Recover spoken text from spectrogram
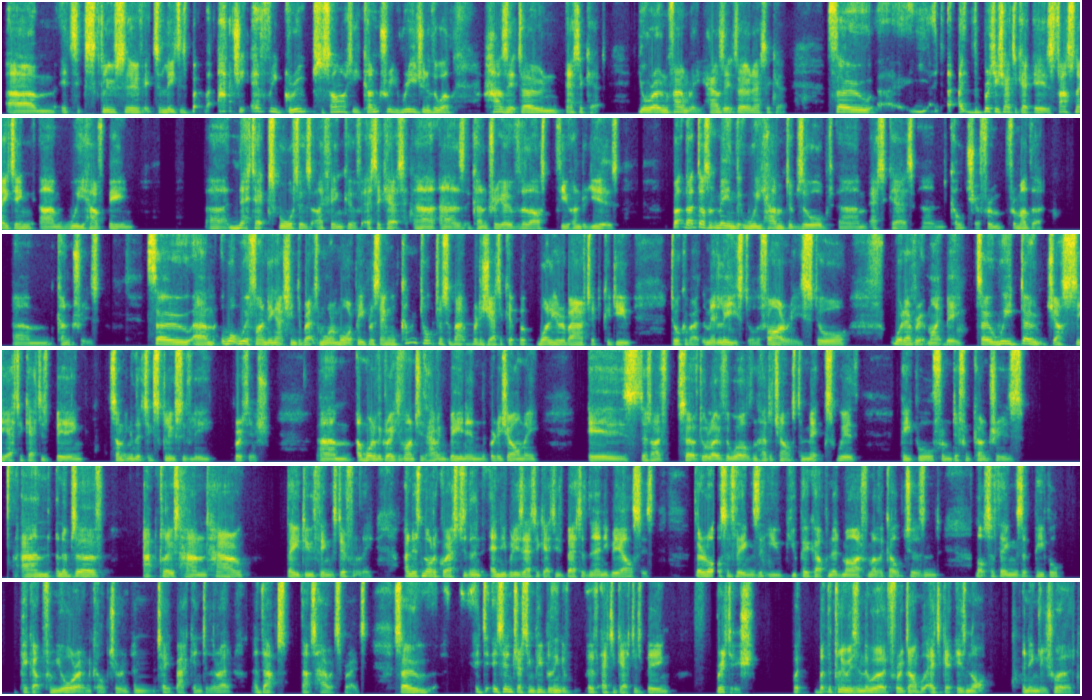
Um, it's exclusive. It's elitist. But, but actually, every group, society, country, region of the world has its own etiquette. Your own family has its own etiquette. So uh, the British etiquette is fascinating. Um, we have been uh, net exporters, I think, of etiquette uh, as a country over the last few hundred years. But that doesn't mean that we haven't absorbed um, etiquette and culture from from other um, countries. So um, what we're finding actually in Debrett's more and more, people are saying, "Well, come and talk to us about British etiquette." But while you're about it, could you talk about the Middle East or the Far East or whatever it might be? So we don't just see etiquette as being something that's exclusively British. Um, and one of the great advantages having been in the British Army is that I've served all over the world and had a chance to mix with people from different countries and, and observe at close hand how they do things differently. And it's not a question that anybody's etiquette is better than anybody else's. There are lots of things that you, you pick up and admire from other cultures, and lots of things that people pick up from your own culture and, and take back into their own. And that's that's how it spreads. So it, it's interesting. People think of, of etiquette as being British, but but the clue is in the word. For example, etiquette is not an English word;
